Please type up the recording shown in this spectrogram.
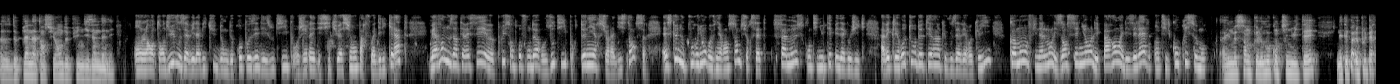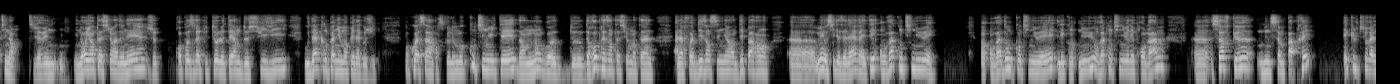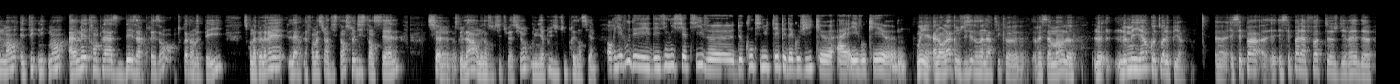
euh, de pleine attention depuis une dizaine d'années. On l'a entendu, vous avez l'habitude donc de proposer des outils pour gérer des situations parfois délicates. Mais avant de nous intéresser euh, plus en profondeur aux outils pour tenir sur la distance, est-ce que nous pourrions revenir ensemble sur cette fameuse continuité pédagogique Avec les retours de terrain que vous avez recueillis, comment finalement les enseignants, les parents et les élèves ont-ils compris ce mot? Il me semble que le mot continuité n'était pas le plus pertinent. Si j'avais une orientation à donner, je proposerais plutôt le terme de suivi ou d'accompagnement pédagogique. Pourquoi ça? Parce que le mot continuité, dans nombre de, représentations mentales, à la fois des enseignants, des parents, euh, mais aussi des élèves, a été on va continuer. On, va donc continuer les contenus, on va continuer les programmes, euh, sauf que nous ne sommes pas prêts et culturellement et techniquement à mettre en place dès à présent, en tout cas dans notre pays, ce qu'on appellerait la, la, formation à distance, le distanciel, seul, parce que là, on est dans une situation où il n'y a plus du tout de présentiel. Auriez-vous des, initiatives euh, de continuité pédagogique euh, à évoquer euh? Oui, alors là, comme je disais dans un article récemment, le, le, meilleur côtoie le pire. et c'est pas et c'est pas la faute, je dirais, de,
